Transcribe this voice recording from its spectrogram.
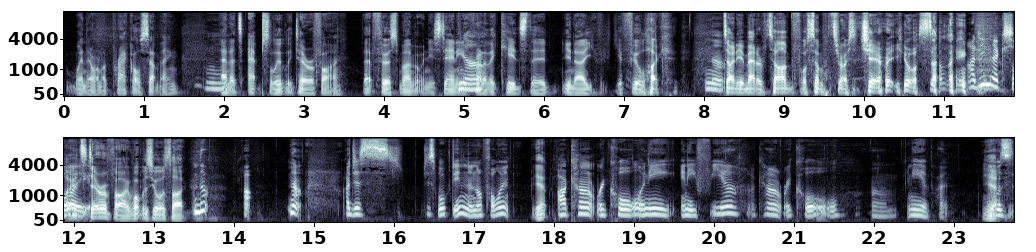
when they're on a prac or something, and it's absolutely terrifying. That first moment when you're standing in front of the kids, That you know, you, you feel like no it's only a matter of time before someone throws a chair at you or something. I didn't Like, actually it's terrifying. What was yours like? no I, no I just just walked in and off I went Yep. I can't recall any any fear I can't recall um, any of that Yeah. It was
